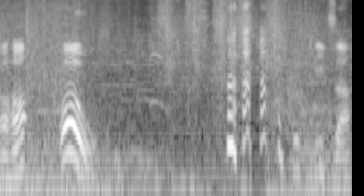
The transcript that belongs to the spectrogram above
Oho! Wow! Próchnica.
